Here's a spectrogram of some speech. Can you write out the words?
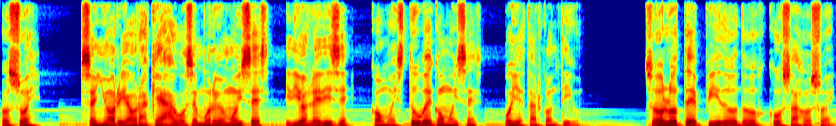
Josué. Señor, ¿y ahora qué hago? Se murió Moisés y Dios le dice, como estuve con Moisés, voy a estar contigo. Solo te pido dos cosas, Josué,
